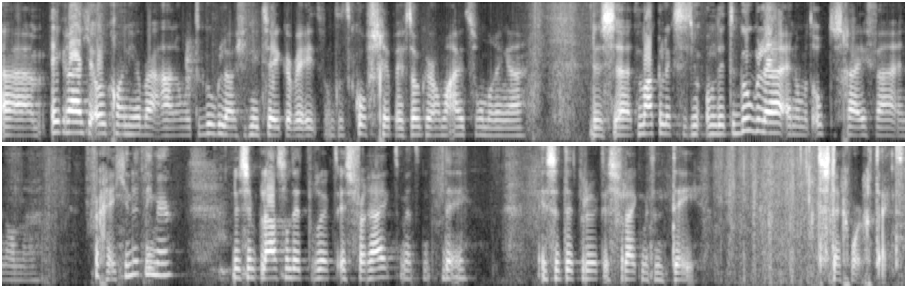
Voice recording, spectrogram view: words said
Um, ik raad je ook gewoon hierbij aan om het te googlen als je het niet zeker weet. Want het kofschip heeft ook weer allemaal uitzonderingen. Dus uh, het makkelijkste is om dit te googlen en om het op te schrijven. En dan uh, vergeet je het niet meer. Dus in plaats van dit product is verrijkt met een D, is het dit product is verrijkt met een T. Het is tegenwoordig tijd.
